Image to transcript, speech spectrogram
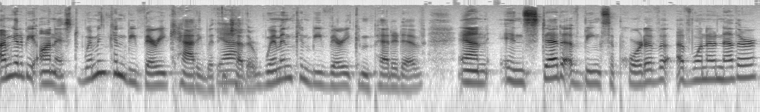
i'm going to be honest women can be very catty with each other. Women can be very competitive. And instead of being supportive of one another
